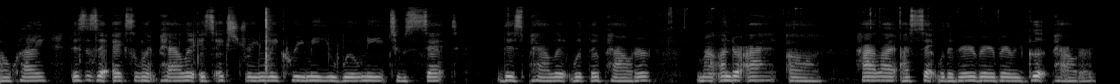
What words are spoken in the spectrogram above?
Okay, this is an excellent palette. It's extremely creamy. You will need to set this palette with the powder. My under eye uh, highlight I set with a very, very, very good powder.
